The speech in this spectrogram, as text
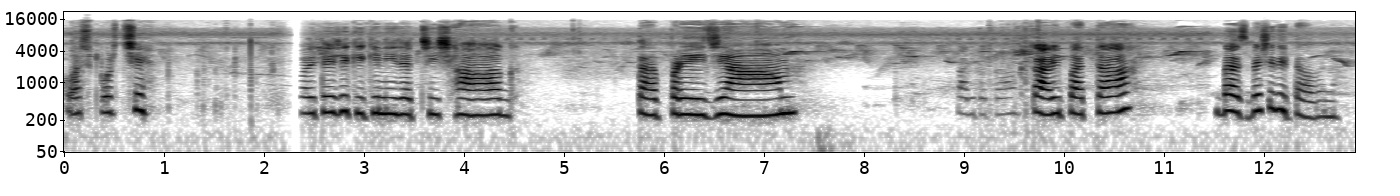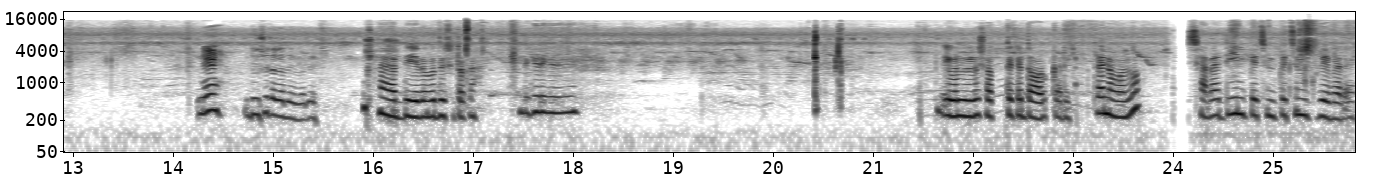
কষ পড়ছে বাড়িতে এসে কী কী নিয়ে যাচ্ছি? শাক তারপরে এই যে আম কারি পাতা ব্যাস বেশি দিতে হবে না। নে দুশো টাকা দেবে হ্যাঁ দিয়ে দেবো দুশো টাকা। দেখি দেখি দেখি। এগুলো হলো সব থেকে দরকারি, তাই না বলো? সারাদিন পেছন পেছন ঘুরে বেড়ায়।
